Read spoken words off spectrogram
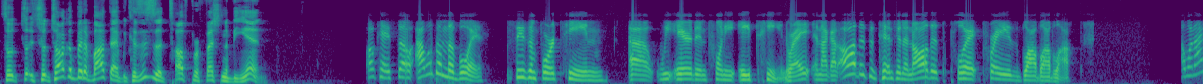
So, so talk a bit about that because this is a tough profession to be in. Okay, so I was on The Voice, season 14, uh, we aired in 2018, right? And I got all this attention and all this praise, blah, blah, blah. And when I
